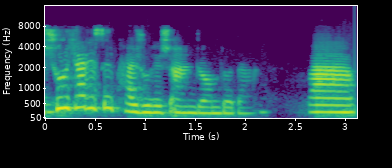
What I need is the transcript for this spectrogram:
شروع کرد یه سری پژوهش انجام دادن و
